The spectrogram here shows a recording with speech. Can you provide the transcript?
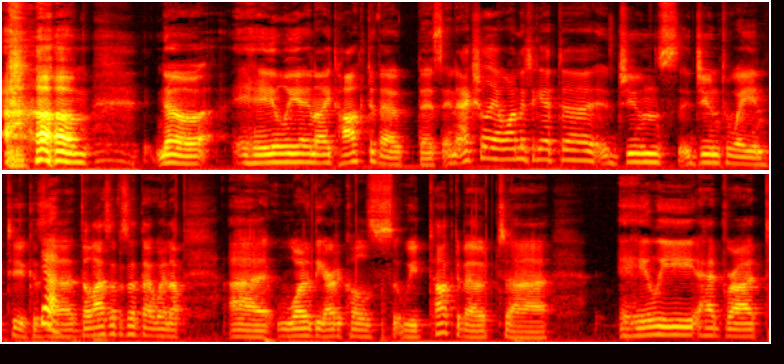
um, no, Haley and I talked about this, and actually, I wanted to get uh, June's June to weigh in too, because Yeah. uh, the last episode that went up, uh, one of the articles we talked about, uh, Haley had brought.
